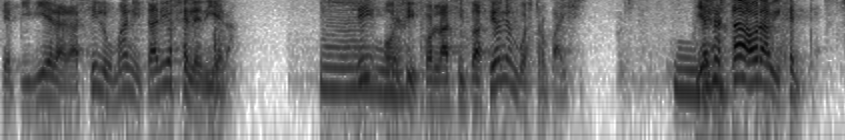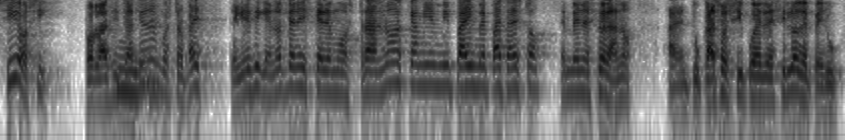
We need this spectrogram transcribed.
que pidiera el asilo humanitario se le diera. Sí o sí, por la situación en vuestro país. Y eso está ahora vigente, sí o sí, por la situación en vuestro país. Te quiere decir que no tenéis que demostrar, no, es que a mí en mi país me pasa esto, en Venezuela no. En tu caso sí puedes decirlo de Perú.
